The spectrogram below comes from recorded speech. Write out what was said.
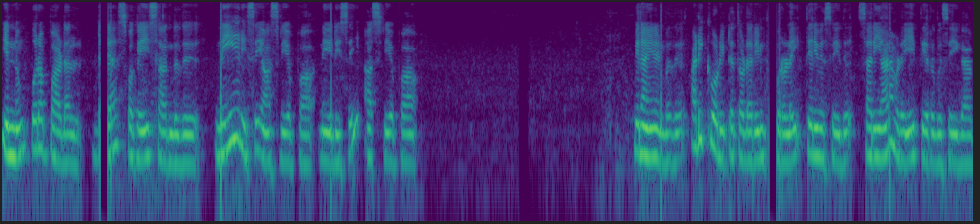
என்னும் புறப்பாடல். டேஸ் வகையை சார்ந்தது. நேரிசை ஆசிரியப்பா. நேரிசை ஆசிரியப்பா. வினாயன் என்பது அடிக்கோடிட்ட தொடரின் பொருளை தெரிவு செய்து சரியான விடையை தேர்வு செய்க.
